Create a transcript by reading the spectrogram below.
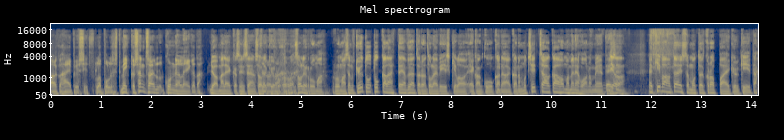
alkoi häipyä siitä lopullisesti. Mikko, sen sai kunnian leikata. Joo, mä leikkasin sen. Se oli, Se kyllä, ru- se oli ruma. ruma. Se, mutta kyllä tu- tukka lähtee ja vyötärön tulee viisi kiloa ekan kuukauden aikana. Mutta sitten se alkaa homma menee huonommin. Et ei Joo. se, et kiva on töissä, mutta et kroppa ei kyllä kiitä.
